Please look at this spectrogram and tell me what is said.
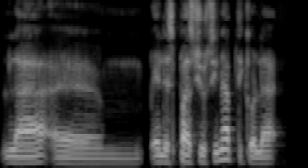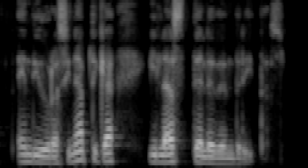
em, el espacio sináptico, la hendidura sináptica y las teledendritas.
